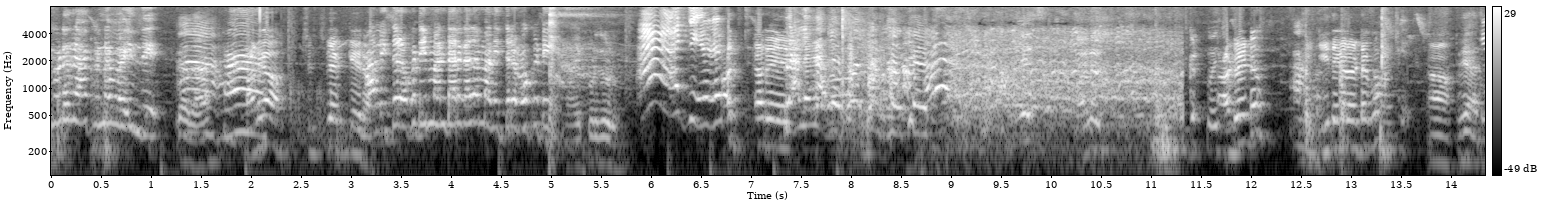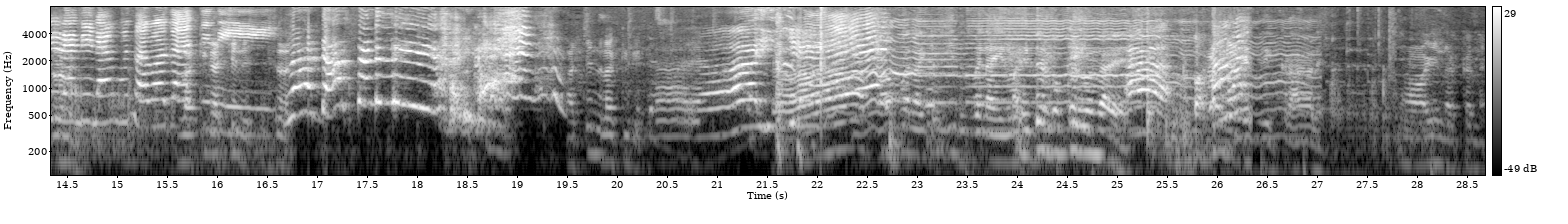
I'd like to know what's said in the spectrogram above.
కూడా రాకుండా పోయింది. వాళ్ళిద్దరు ఒకటి ఇమ్మంటారు కదా మన ఇద్దరం ఒకటి. ఆ, ఇప్పుడు చూడు. గీత వచ్చింది. మన ఉండాలి. ఆగింది అక్కడనే.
